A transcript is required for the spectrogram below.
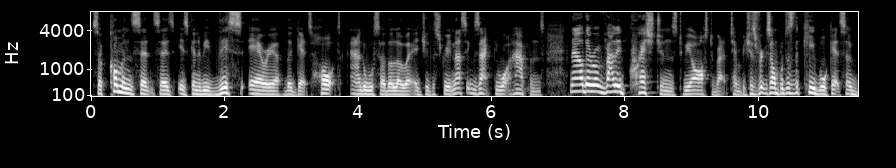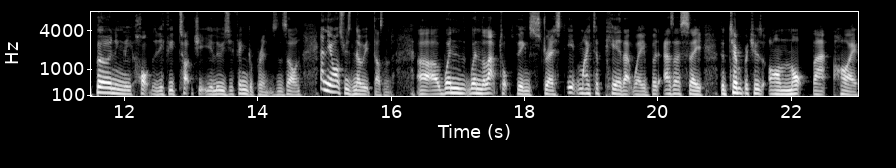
so common sense says is going to be this area that gets hot and also the lower edge of the screen. That's exactly what happens. Now there are valid questions to be asked about temperatures. For example, does the keyboard get so burningly hot that if you touch it you lose your fingerprints and so on? And the answer is no, it doesn't. Uh, when, when the laptop's being stressed, it might appear that way, but as I say, the temperatures are not that high.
